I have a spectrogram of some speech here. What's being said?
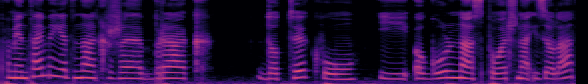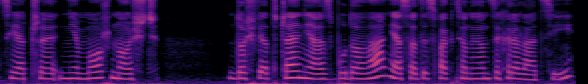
Pamiętajmy jednak, że brak dotyku i ogólna społeczna izolacja czy niemożność doświadczenia zbudowania satysfakcjonujących relacji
